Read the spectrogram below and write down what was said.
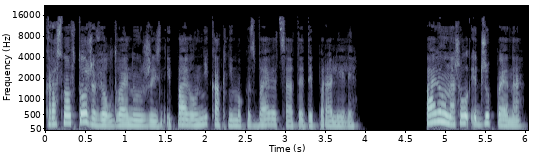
Краснов тоже вел двойную жизнь, и Павел никак не мог избавиться от этой параллели. Павел нашел и Джупена,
